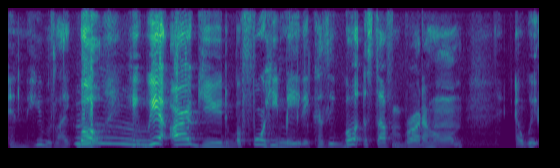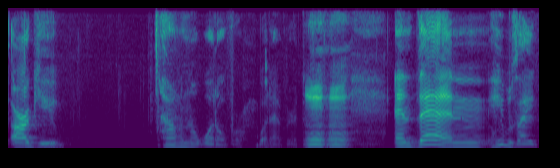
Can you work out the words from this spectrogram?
and he was like, "Well, he, we had argued before he made it because he bought the stuff and brought it home, and we argued. I don't know what over, whatever. hmm And then he was like,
